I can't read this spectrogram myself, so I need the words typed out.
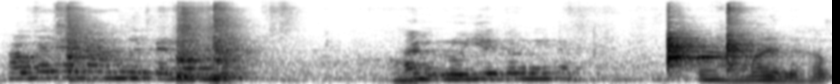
เขาไม่ได้หน้ามืดเป็นไรนะอะหนูยืนตรงนี้เลย อ้าวไม่เลยครับ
